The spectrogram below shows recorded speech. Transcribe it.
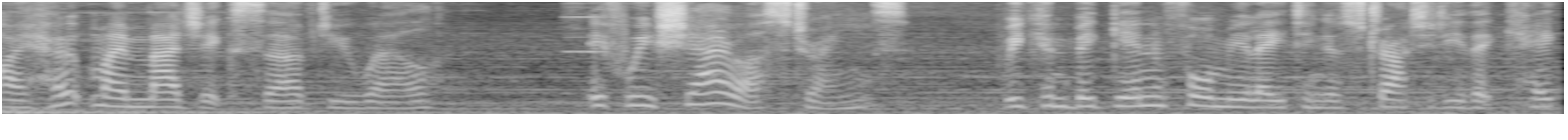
I hope my magic served you well. If we share our strengths, we can begin formulating a strategy that Kate...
